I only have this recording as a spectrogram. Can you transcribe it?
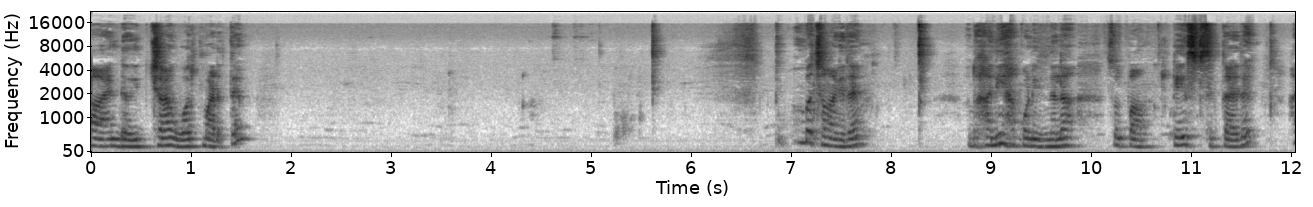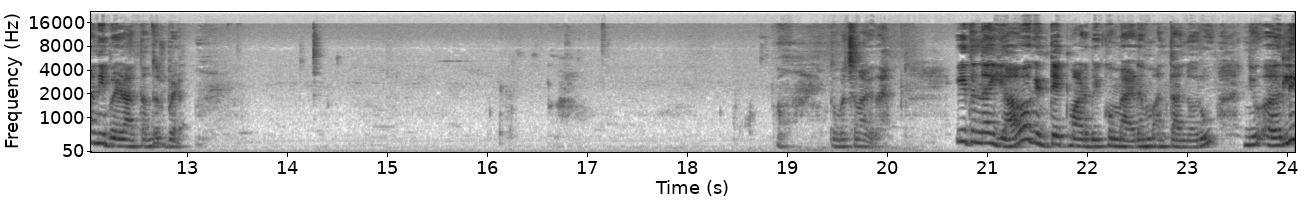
ಆ್ಯಂಡ್ ಇದು ಚೆನ್ನಾಗಿ ವರ್ಕ್ ಮಾಡುತ್ತೆ. ತುಂಬ ಚೆನ್ನಾಗಿದೆ. ಅದು ಹನಿ ಹಾಕ್ಕೊಂಡಿದ್ದೀನಲ್ಲ ಸ್ವಲ್ಪ ಟೇಸ್ಟ್ ಸಿಗ್ತಾ ಇದೆ. ಹನಿ ಬೇಡ ಅಂತಂದ್ರೆ ಬೇಡ. ತುಂಬ ಚೆನ್ನಾಗಿದೆ. ಇದನ್ನು ಯಾವಾಗ ಇಂಟೇಕ್ ಮಾಡಬೇಕು ಮೇಡಮ್ ಅಂತ ಅನ್ನೋರು, ನೀವು ಅರ್ಲಿ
